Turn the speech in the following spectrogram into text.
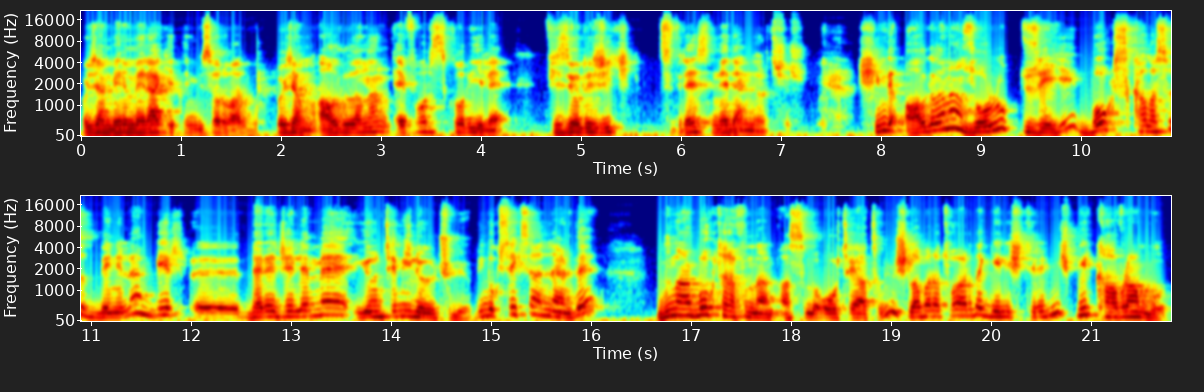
Hocam benim merak ettiğim bir soru var. Hocam algılanan efor skoru ile fizyolojik stres nedenle örtüşür? Şimdi algılanan zorluk düzeyi Borg skalası denilen bir e, dereceleme yöntemiyle ölçülüyor. 1980'lerde Gunnar Borg tarafından aslında ortaya atılmış, laboratuvarda geliştirilmiş bir kavram bu.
